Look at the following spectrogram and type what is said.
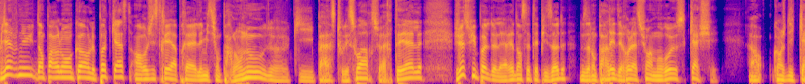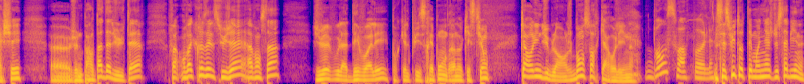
Bienvenue dans Parlons encore, le podcast enregistré après l'émission Parlons-nous, euh, qui passe tous les soirs sur RTL. Je suis Paul Delair et dans cet épisode, nous allons parler des relations amoureuses cachées. Alors, quand je dis cachées, euh, je ne parle pas d'adultère. Enfin, on va creuser le sujet. Avant ça, je vais vous la dévoiler pour qu'elle puisse répondre à nos questions. Caroline Dublanche. Bonsoir Caroline. Bonsoir Paul. C'est suite au témoignage de Sabine,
